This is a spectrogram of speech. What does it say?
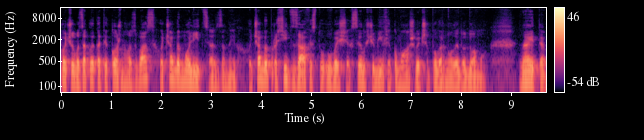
хочу закликати кожного з вас, хоча б моліться за них, хоча б просіть захисту у вищих сил, щоб їх якомога швидше повернули додому. Знаєте,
